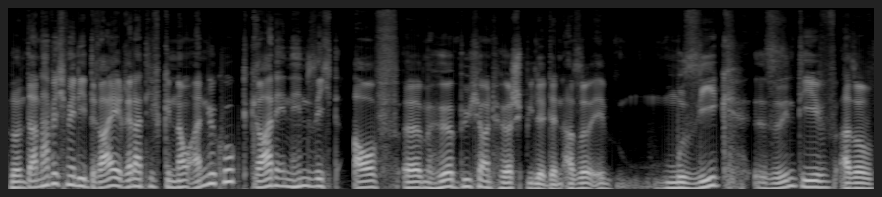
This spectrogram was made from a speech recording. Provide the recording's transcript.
So, und dann habe ich mir die drei relativ genau angeguckt, gerade in Hinsicht auf ähm, Hörbücher und Hörspiele. Denn also äh, Musik sind die, also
